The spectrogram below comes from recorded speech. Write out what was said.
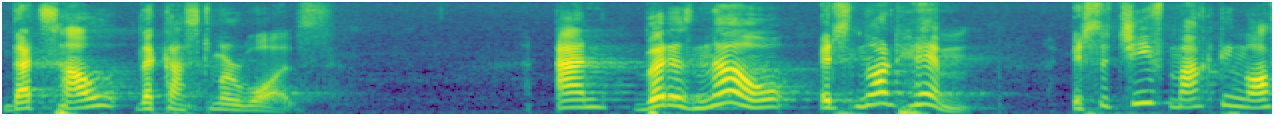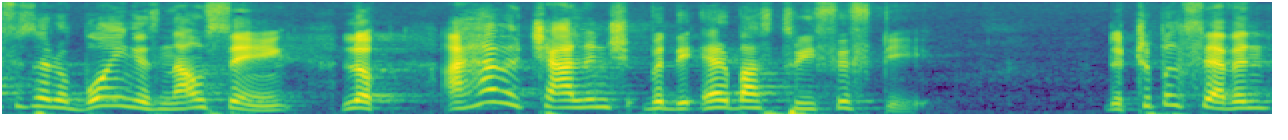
That's how the customer was. And whereas now, it's not him. It's the chief marketing officer of Boeing is now saying, look, I have a challenge with the Airbus 350. The 777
